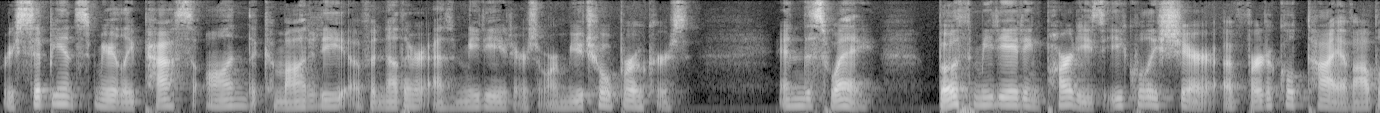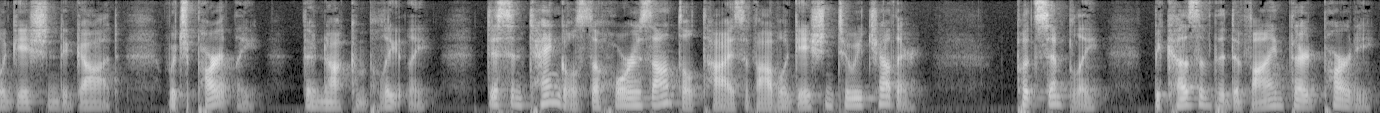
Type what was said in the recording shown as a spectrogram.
Recipients merely pass on the commodity of another as mediators or mutual brokers. In this way, both mediating parties equally share a vertical tie of obligation to God, which partly, though not completely, disentangles the horizontal ties of obligation to each other. Put simply, because of the divine third party,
